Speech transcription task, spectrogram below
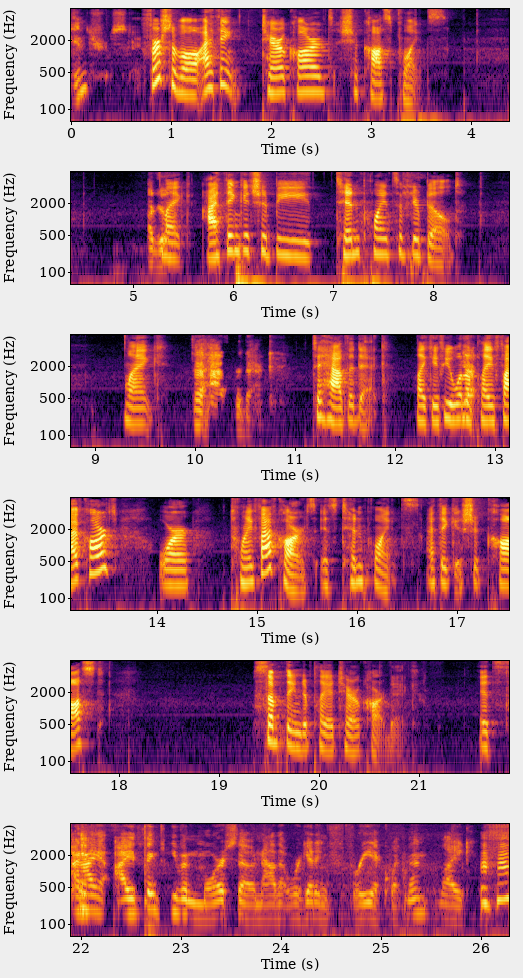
interesting First of all, I think tarot cards should cost points. Like I think it should be ten points of your build. Like to have the deck to have the deck. Like if you want to Yeah. play five cards or 25 cards, it's 10 points. I think it should cost something to play a tarot card deck. It's, and I, it's- I think even more so now that we're getting free equipment like Mm-hmm.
